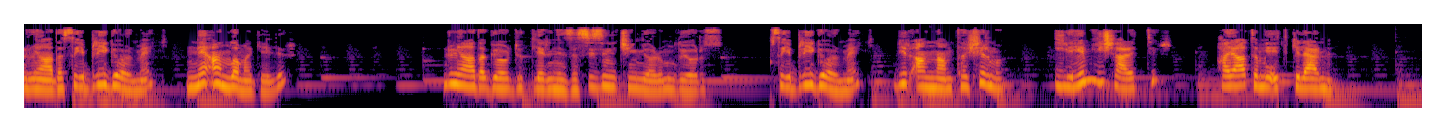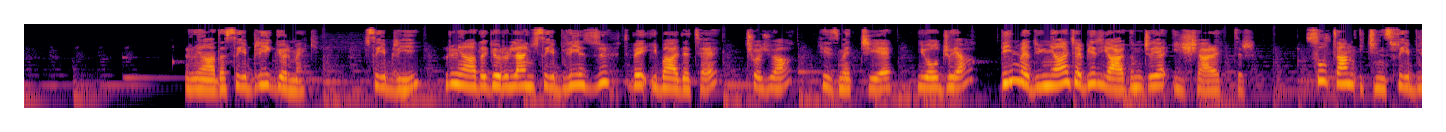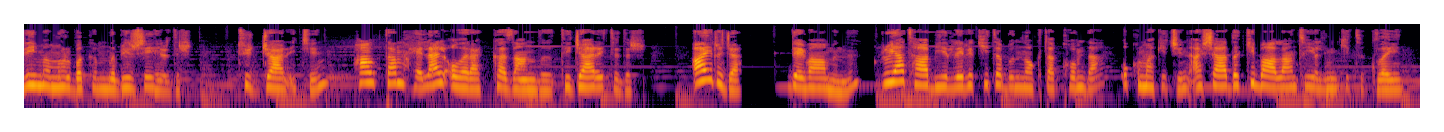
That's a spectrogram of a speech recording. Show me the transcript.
Rüyada sibri görmek ne anlama gelir? Rüyada gördüklerinizi sizin için yorumluyoruz. Sibri görmek bir anlam taşır mı? İyiye mi işarettir? Hayatımı etkiler mi? Rüyada sibri görmek. Sibri, rüyada görülen sibri zühd ve ibadete, çocuğa, hizmetçiye, yolcuya, din ve dünyaca bir yardımcıya işarettir. Sultan için Sibri mamur bakımlı bir şehirdir. Tüccar için, halktan helal olarak kazandığı ticaretidir. Ayrıca, devamını, Rüya Tabirleri kitabı.com'da okumak için aşağıdaki bağlantıya linki tıklayın.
